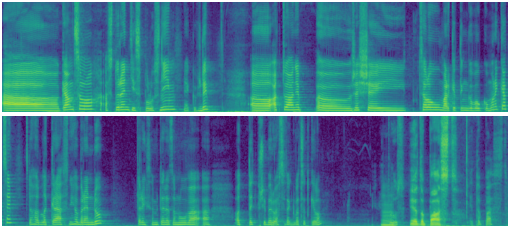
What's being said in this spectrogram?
A kancel a studenti spolu s ním, jako vždy, uh, aktuálně uh, řešejí celou marketingovou komunikaci tohohle krásného brandu, který se mi teda zamlouvá a od teď přiberu asi tak 20 kilo. Hmm. Plus. Je to past. Je to past.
